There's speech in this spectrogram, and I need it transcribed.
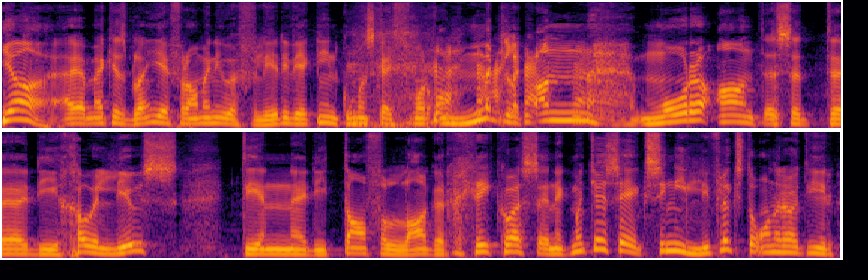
Ja, um, ek is bly jy vra my nie oor verlede week nie en kom ons kyk maar onmiddellik aan. Môre aand is dit uh, die Goue Leeu's teen uh, die Tafellager Griekwas en ek moet jou sê ek sien die lieflikste onderhoud hier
